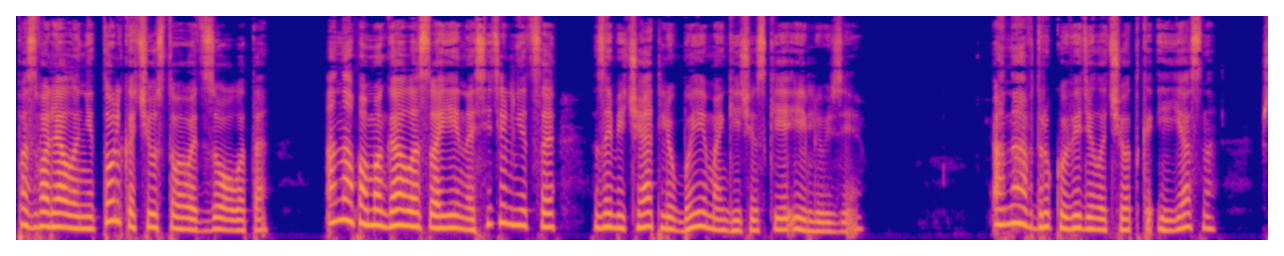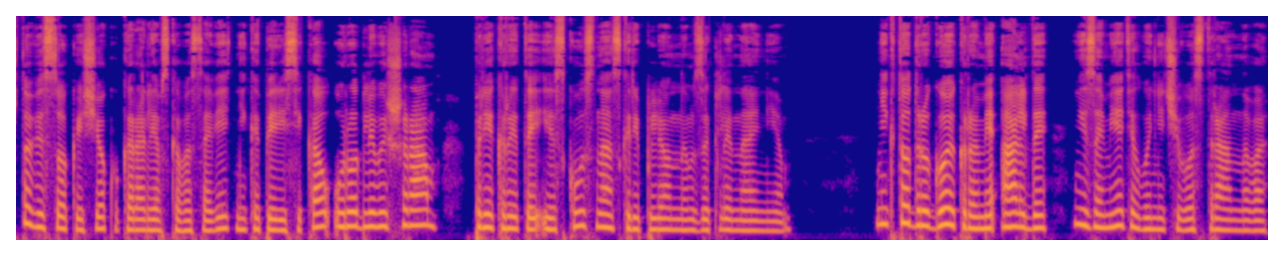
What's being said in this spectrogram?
позволяла не только чувствовать золото, она помогала своей носительнице – замечать любые магические иллюзии. Она вдруг увидела четко и ясно, что висок и щеку королевского советника пересекал уродливый шрам, прикрытый искусно скрепленным заклинанием. Никто другой, кроме Альды, не заметил бы ничего странного.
